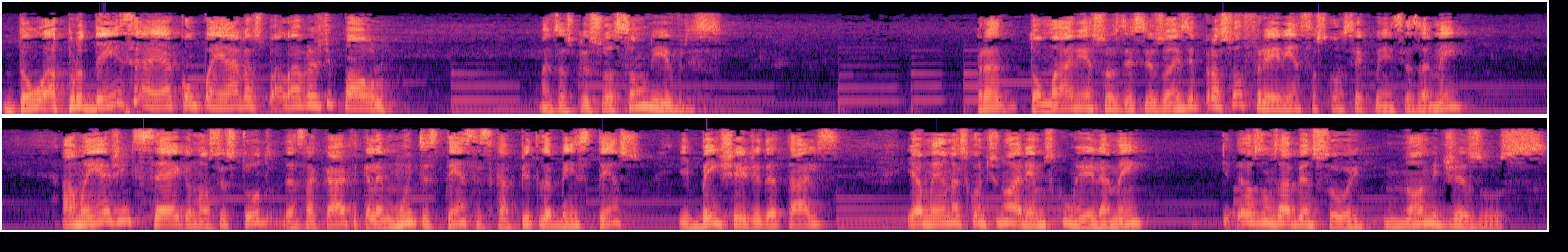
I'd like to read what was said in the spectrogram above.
Então a prudência é acompanhar as palavras de Paulo, mas as pessoas são livres para tomarem as suas decisões e para sofrerem essas consequências. Amém? Amanhã a gente segue o nosso estudo dessa carta, que ela é muito extensa, esse capítulo é bem extenso e bem cheio de detalhes, e amanhã nós continuaremos com ele. Amém? Que Deus nos abençoe. Em nome de Jesus.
